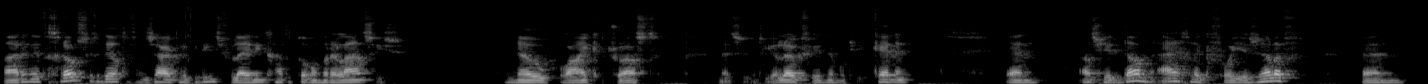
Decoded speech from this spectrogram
Maar in het grootste gedeelte van de zakelijke dienstverlening gaat het toch om relaties. Know, like, trust. Mensen moeten je leuk vinden, moeten je kennen. En als je dan eigenlijk voor jezelf een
